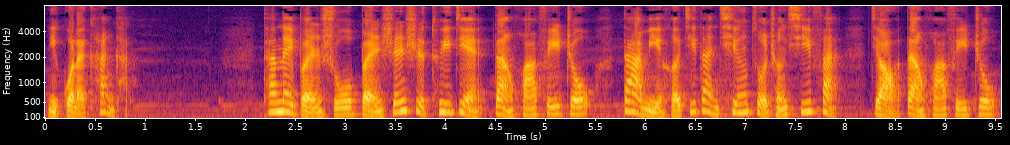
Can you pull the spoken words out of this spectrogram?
你过来看看。他那本书本身是推荐蛋花非粥，大米和鸡蛋清做成稀饭，叫蛋花非粥。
